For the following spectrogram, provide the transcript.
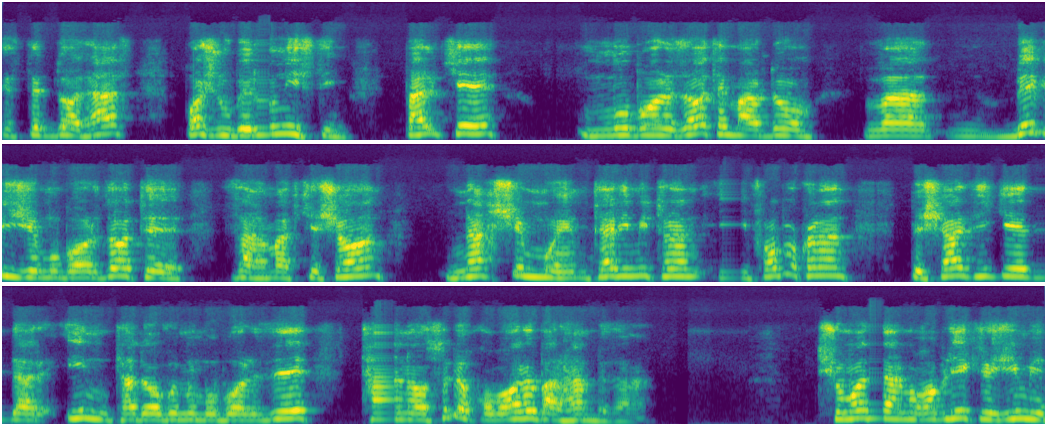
استبداد, هست باش روبرو نیستیم. بلکه مبارزات مردم و به ویژه مبارزات زحمتکشان نقش مهمتری می‌تونن ایفا بکنن به شرطی که در این تداوم مبارزه تناسب قوا رو برهم بزنن. شما در مقابل یک رژیم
